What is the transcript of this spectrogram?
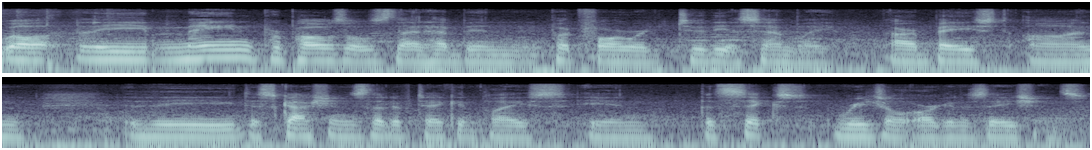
Well, the main proposals that have been put forward to the Assembly are based on the discussions that have taken place in the six regional organizations.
